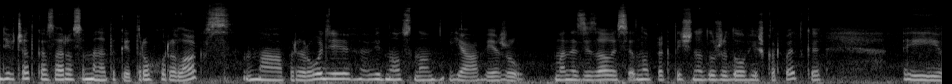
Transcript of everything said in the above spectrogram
Дівчатка, зараз у мене такий трохи релакс на природі відносно. Я в'яжу. У мене зв'язалися ну, практично дуже довгі шкарпетки. І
